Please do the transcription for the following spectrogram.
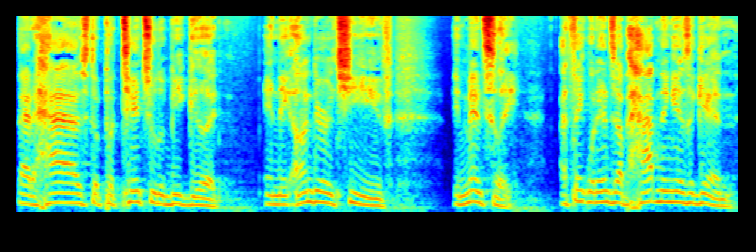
that has the potential to be good and they underachieve immensely, I think what ends up happening is again,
